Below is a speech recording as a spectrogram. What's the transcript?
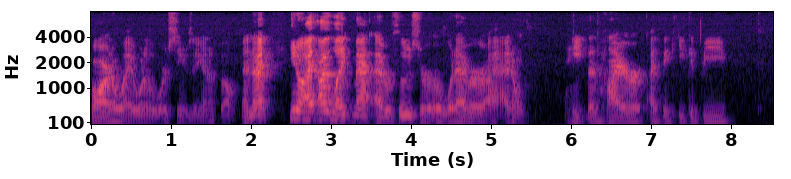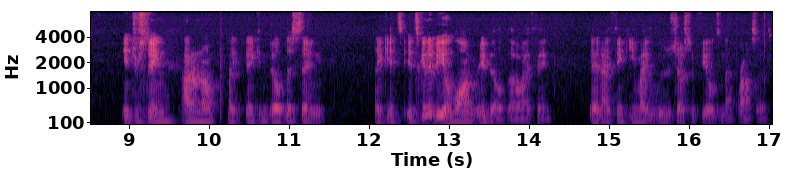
far and away one of the worst teams in the NFL. And I, you know, I, I like Matt Eberflus or, or whatever. I, I don't hate the hire. I think he could be interesting. I don't know. Like they can build this thing. Like it's it's going to be a long rebuild, though. I think, and I think you might lose Justin Fields in that process.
